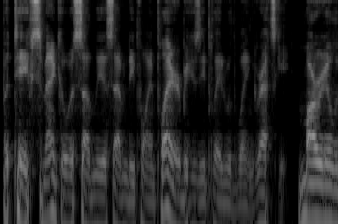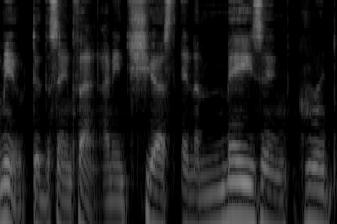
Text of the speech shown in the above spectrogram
but Dave Semenko was suddenly a 70 point player because he played with Wayne Gretzky. Mario Lemieux did the same thing. I mean, just an amazing group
